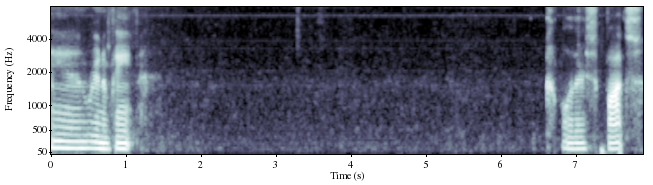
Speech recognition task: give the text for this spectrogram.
And we're gonna paint a couple other spots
